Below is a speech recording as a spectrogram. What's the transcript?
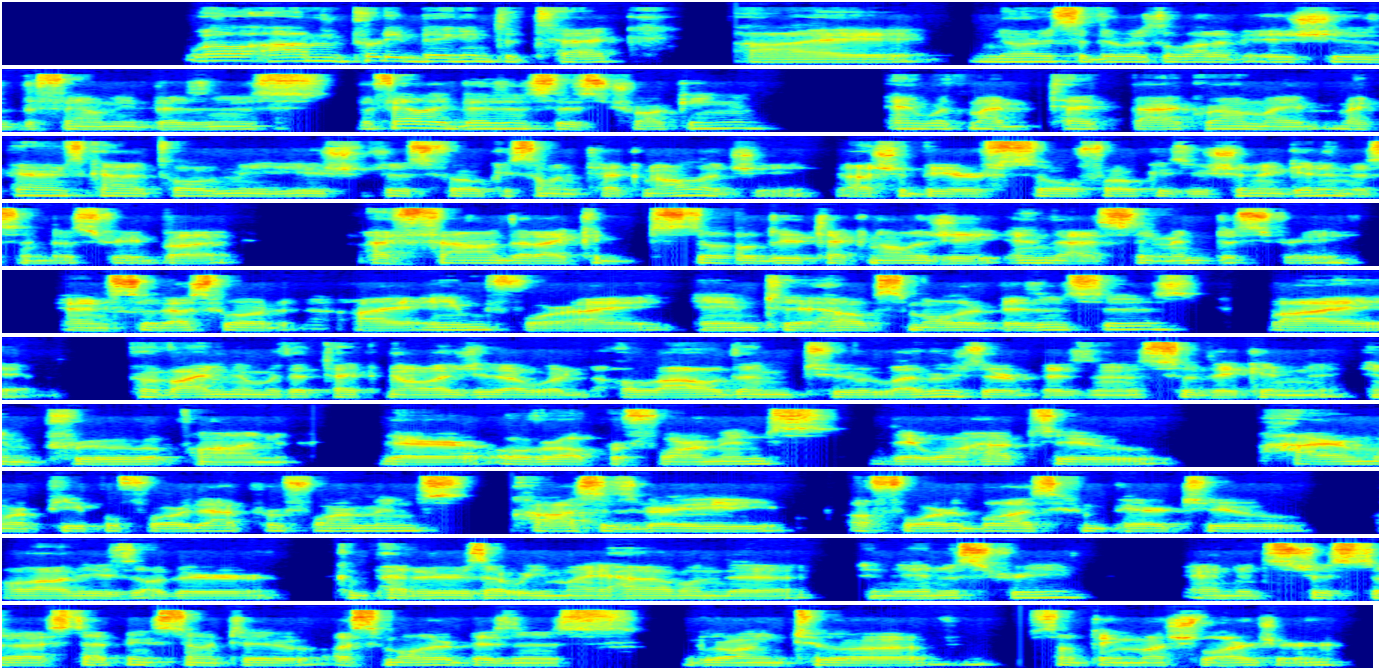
Well, I'm pretty big into tech. I noticed that there was a lot of issues with the family business. The family business is trucking. And with my tech background, my, my parents kind of told me you should just focus on technology. That should be your sole focus. You shouldn't get in this industry. But I found that I could still do technology in that same industry. And so that's what I aimed for. I aimed to help smaller businesses by providing them with a technology that would allow them to leverage their business so they can improve upon their overall performance. They won't have to hire more people for that performance. Cost is very affordable as compared to a lot of these other competitors that we might have on the in the industry. And it's just a stepping stone to a smaller business growing to a something much larger.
